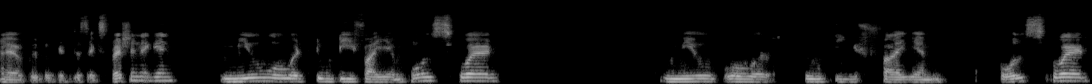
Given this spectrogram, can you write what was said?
I have to look at this expression again. Mu over 2t phi m whole squared. Mu over 2t phi m whole squared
